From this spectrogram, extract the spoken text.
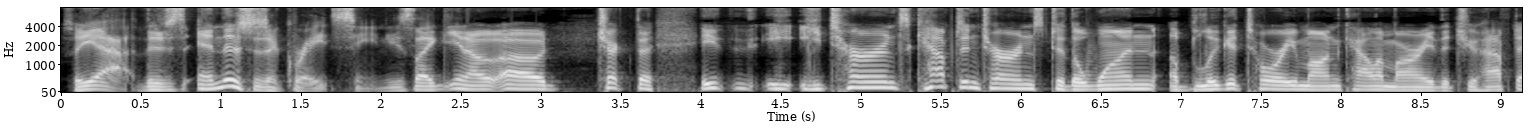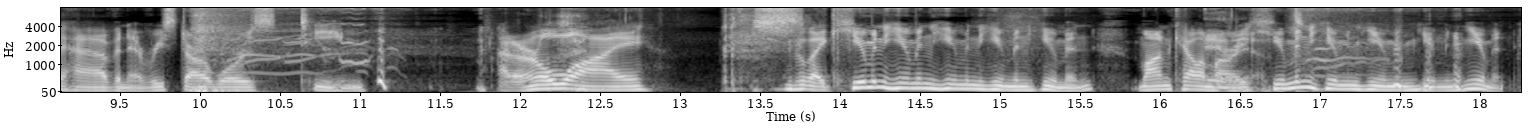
So yeah, there's and this is a great scene. He's like, you know, uh, check the he, he he turns Captain turns to the one obligatory Mon Calamari that you have to have in every Star Wars team. I don't know why. It's like human, human, human, human, human. Mon Calamari, Alien. human, human, human, human, human.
